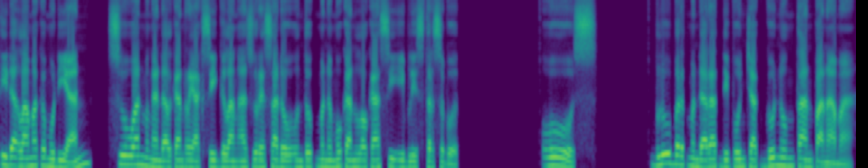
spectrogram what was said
Tidak lama kemudian, Suwan mengandalkan reaksi gelang Azure Shadow untuk menemukan lokasi iblis tersebut. Us! Bluebird mendarat di puncak gunung tanpa nama.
